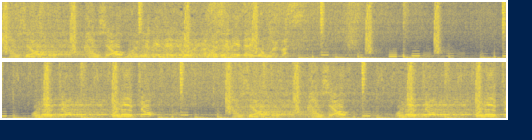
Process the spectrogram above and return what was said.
感謝を感謝を申し上げたいと思います申し上げたいと思いますお礼とお礼と感謝を感謝をお礼とお礼と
